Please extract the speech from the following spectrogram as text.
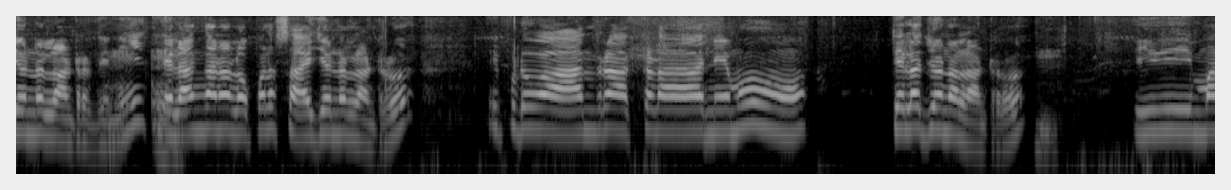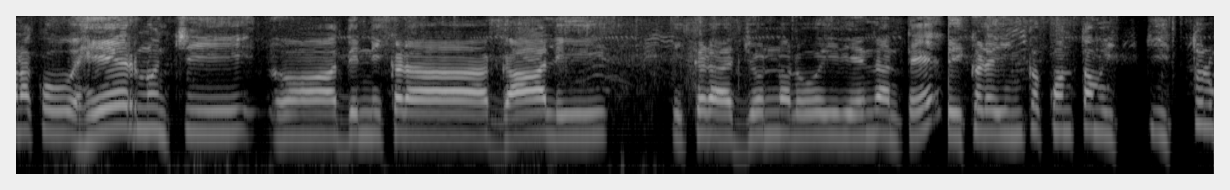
జొన్నలు అంటారు దీన్ని. తెలంగాణ లోపల సాయి జొన్నలు అంటారు. ఇప్పుడు ఆంధ్ర అక్కడనేమో తెల్ల జొన్నలు అంటారు. ఇవి మనకు హెయిర్ నుంచి దీన్ని ఇక్కడ గాలి ఇక్కడ జొన్నలు ఇది ఏంటంటే ఇక్కడ ఇంకా కొంత ఇత్- ఇత్తులు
